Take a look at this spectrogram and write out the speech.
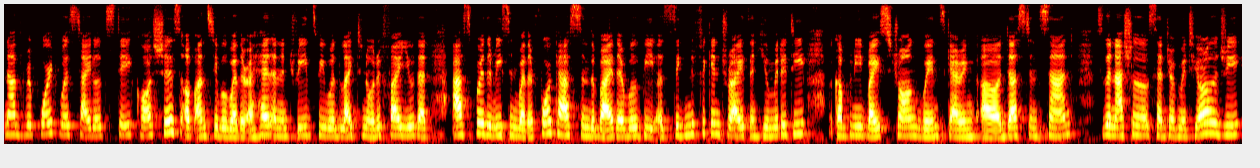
Now, the report was titled Stay Cautious of Unstable Weather Ahead, and it reads We would like to notify you that, as per the recent weather forecasts in Dubai, there will be a significant rise in humidity accompanied by strong winds carrying uh, dust and sand. So, the National Center of Meteorology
